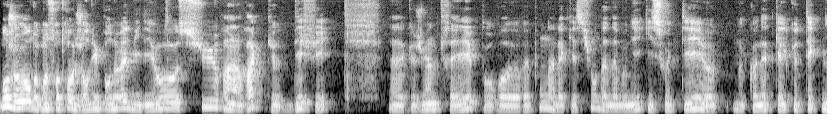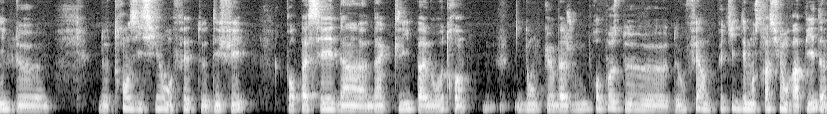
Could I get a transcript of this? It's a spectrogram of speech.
Bonjour, donc on se retrouve aujourd'hui pour une nouvelle vidéo sur un rack d'effets euh, que je viens de créer pour euh, répondre à la question d'un abonné qui souhaitait euh, connaître quelques techniques de, transition en fait d'effets pour passer d'un clip à l'autre. Donc bah, je vous propose de, de, vous faire une petite démonstration rapide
